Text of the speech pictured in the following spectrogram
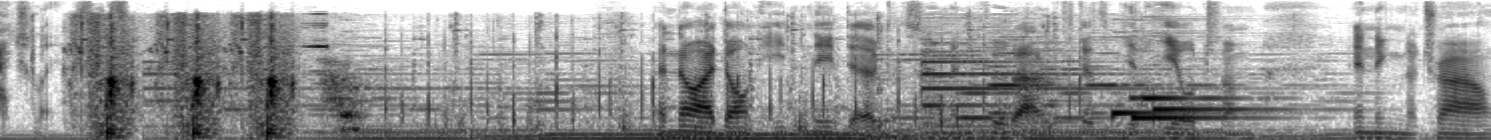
actually, and no, I don't need to consume any food items because you get healed from ending the trial.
